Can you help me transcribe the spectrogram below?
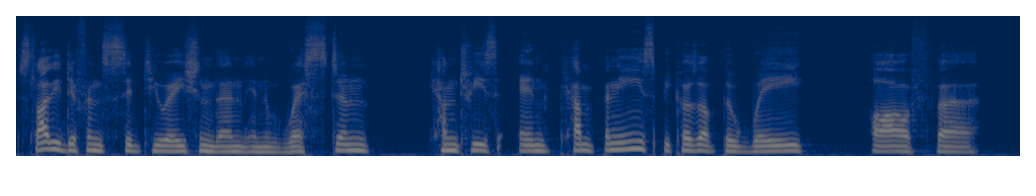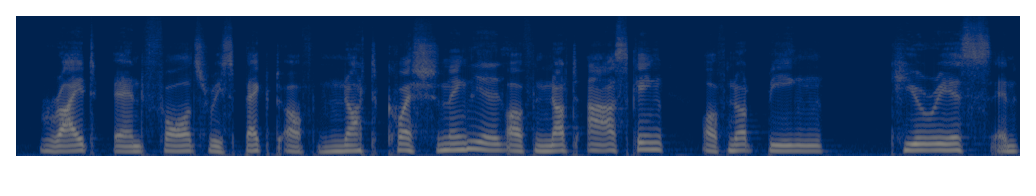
slightly different situation than in Western countries and companies because of the way of uh, right and false respect of not questioning, Yes. of not asking, of not being curious and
